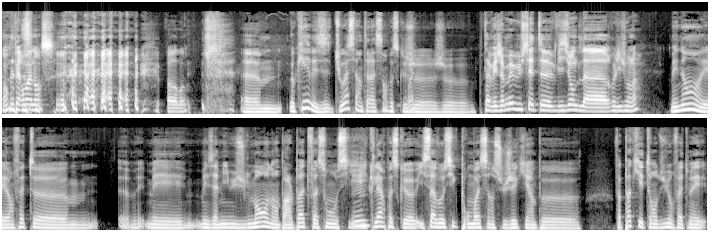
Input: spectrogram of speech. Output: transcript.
en permanence. Pardon. Euh, ok, mais tu vois, c'est intéressant parce que Ouais. je, je. T'avais jamais vu cette euh, vision de la religion là? Mais non, et en fait, euh, mes, mes amis musulmans, on n'en parle pas de façon aussi Mm. claire parce qu'ils savent aussi que pour moi, c'est un sujet qui est un peu. Enfin, pas qui est tendu en fait, mais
